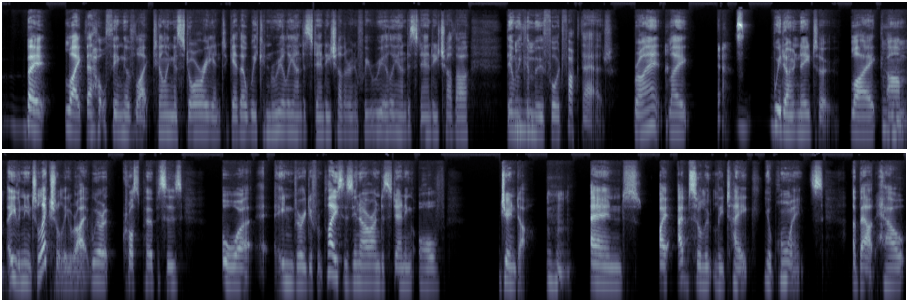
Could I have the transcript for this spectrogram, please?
But like that whole thing of like telling a story and together we can really understand each other and if we really understand each other then we mm-hmm. can move forward fuck that right like yes. we don't need to like um, mm-hmm. um, even intellectually right we're at cross purposes or in very different places in our understanding of gender mm-hmm. and i absolutely take your points about how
